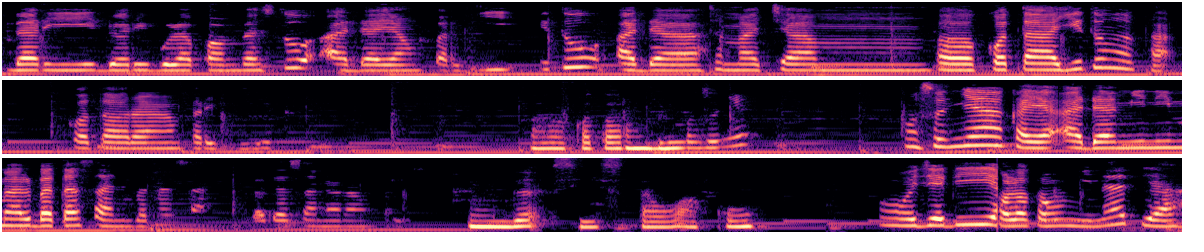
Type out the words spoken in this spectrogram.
dari 2018 tuh ada yang pergi itu ada semacam uh, kota gitu nggak kak? Kota orang yang pergi. Uh, kota orang dulu maksudnya? Maksudnya kayak ada minimal batasan batasan batasan orang pergi. Enggak sih, setahu aku. Oh jadi kalau kamu minat ya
